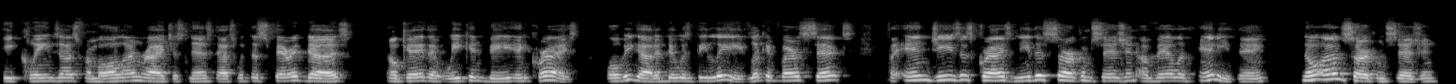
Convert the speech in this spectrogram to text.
He cleans us from all unrighteousness. That's what the Spirit does, okay, that we can be in Christ. All we got to do is believe. Look at verse 6 For in Jesus Christ neither circumcision availeth anything, no uncircumcision,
